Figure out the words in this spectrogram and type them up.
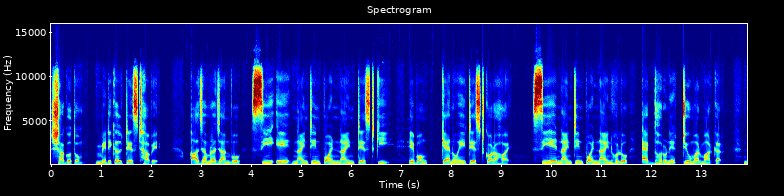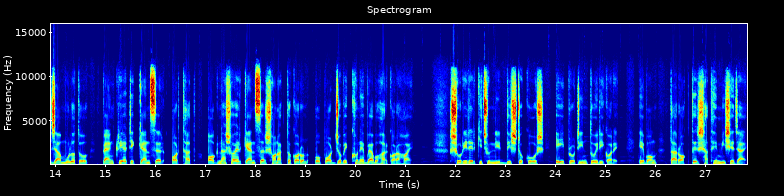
স্বাগতম। Medical test হবে। আজ আমরা জানব CA nineteen point nine test কি এবং কেন এই টেস্ট করা হয়। সিএ নাইনটিন পয়েন্ট নাইন হল এক ধরনের টিউমার মার্কার, যা মূলত প্যাংক্রিয়াটিক ক্যান্সার অর্থাৎ অগ্নাশয়ের ক্যান্সার শনাক্তকরণ ও পর্যবেক্ষণে ব্যবহার করা হয়। শরীরের কিছু নির্দিষ্ট কোষ এই প্রোটিন তৈরি করে এবং তা রক্তের সাথে মিশে যায়।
